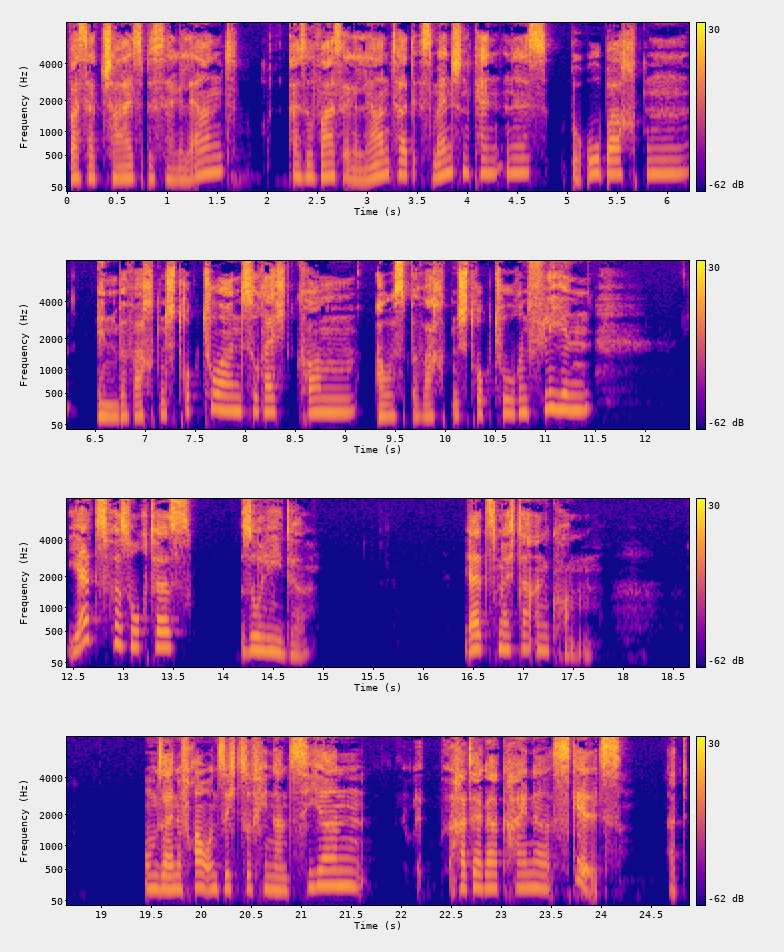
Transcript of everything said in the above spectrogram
Was hat Charles bisher gelernt? Also was er gelernt hat, ist Menschenkenntnis, beobachten, in bewachten Strukturen zurechtkommen, aus bewachten Strukturen fliehen. Jetzt versucht er es solide. Jetzt möchte er ankommen. Um seine Frau und sich zu finanzieren, hat er gar keine Skills, hat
